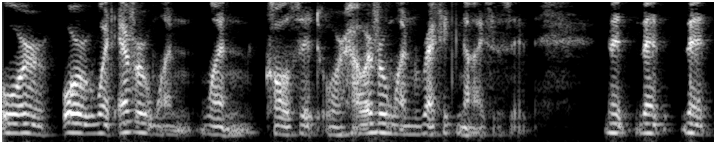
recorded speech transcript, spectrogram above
or or whatever one one calls it or however one recognizes it that that that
